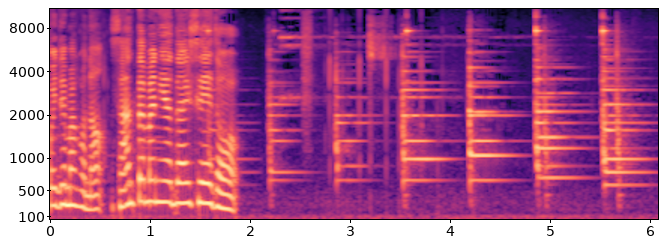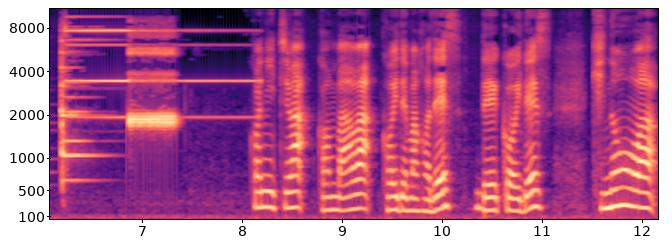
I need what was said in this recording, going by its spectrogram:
小出真帆のサンタマニア大聖堂。こんにちは、こんばんは、小出真帆です。霊恋です。昨日は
